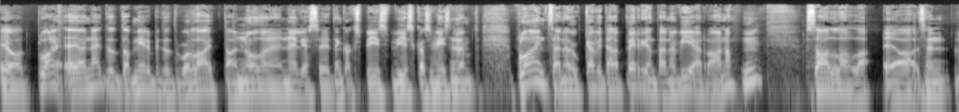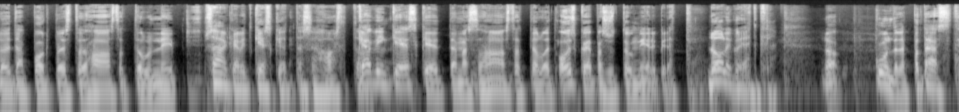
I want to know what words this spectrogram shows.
Joo, ja näitä tota, mielipiteitä voi laittaa 0447255854, mutta Blind Channel kun kävi täällä perjantaina vieraana mm? Sallalla ja sen löytää Podpesta haastattelun, niin Sähän kävit keskeyttää se haastattelu. kävin keskeyttämässä haastattelua, että olisiko epäsuosittua mielipidettä. No oliko jätkillä? No, kuuntelepa tästä.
